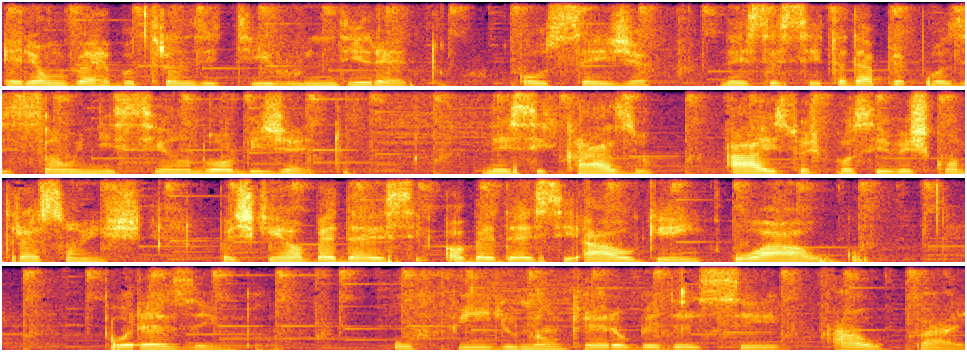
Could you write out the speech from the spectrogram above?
Ele é um verbo transitivo indireto, ou seja, necessita da preposição iniciando o objeto. Nesse caso, há as suas possíveis contrações, pois quem obedece, obedece a alguém ou a algo. Por exemplo, o filho não quer obedecer ao pai.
